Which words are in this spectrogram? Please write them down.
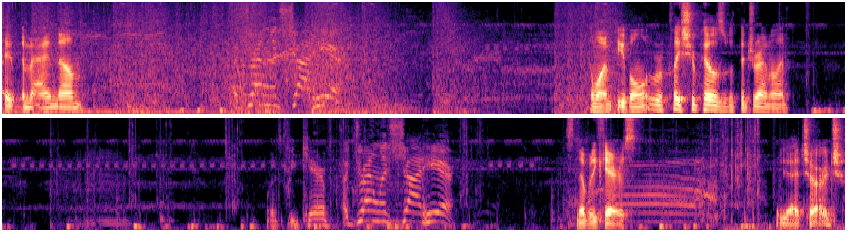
Take the Magnum. Adrenaline shot here. Come on, people, replace your pills with adrenaline. Let's be careful. Adrenaline shot here. So nobody cares. We got charge.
